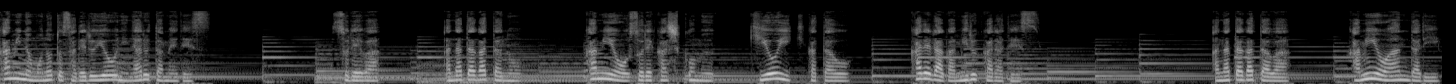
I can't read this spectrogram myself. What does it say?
神のものとされるようになるためです。それはあなた方の神を恐れかしこむ清い生き方を彼らが見るからです。あなた方は髪を編んだり、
